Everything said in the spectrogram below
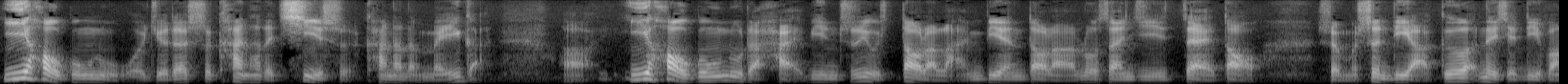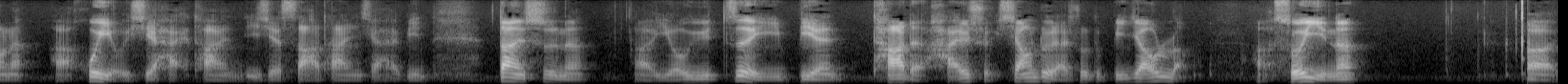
一号公路，我觉得是看它的气势，看它的美感。啊，一号公路的海滨只有到了南边，到了洛杉矶，再到什么圣地亚哥那些地方呢？啊，会有一些海滩、一些沙滩、一些海滨。但是呢，啊，由于这一边它的海水相对来说都比较冷，啊，所以呢，啊，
